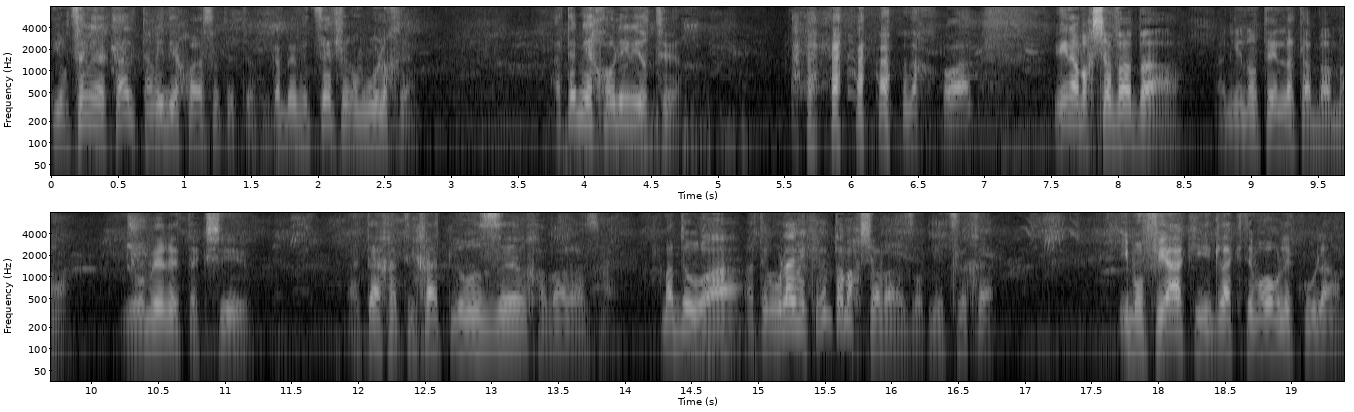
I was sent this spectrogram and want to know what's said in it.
יוצא מן הכלל תמיד יכול לעשות יותר. גם בבית ספר אמרו לכם, אתם יכולים יותר. נכון? הנה המחשבה באה, אני נותן לה את הבמה. היא אומרת, תקשיב, אתה חתיכת לוזר, חבל על הזמן. מדוע? אתם אולי מכירים את המחשבה הזאת מאצלכם. היא מופיעה כי הדלקתם אור לכולם.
